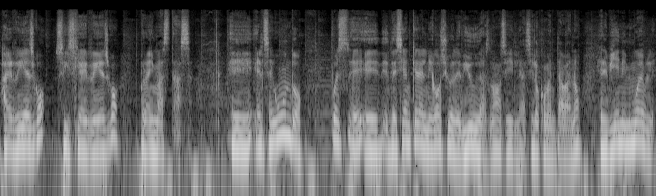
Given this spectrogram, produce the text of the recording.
¿Hay riesgo? Sí, sí hay riesgo, pero hay más tasa. Eh, el segundo, pues decían que era el negocio de viudas, ¿no? Así, así lo comentaba, ¿no? El bien inmueble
